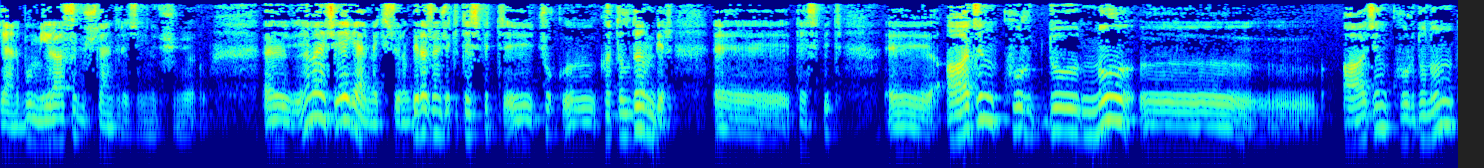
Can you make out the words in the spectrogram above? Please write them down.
Yani bu mirası güçlendireceğini düşünüyorum. E, hemen şeye gelmek istiyorum. Biraz önceki tespit e, çok e, katıldığım bir e, tespit. E, ağacın kurduğunu e, ağacın kurdunun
